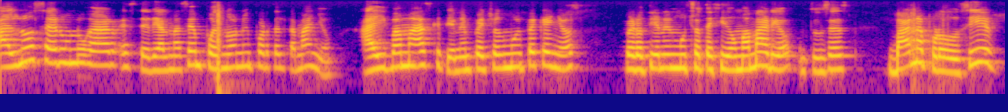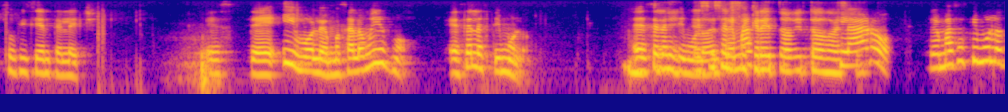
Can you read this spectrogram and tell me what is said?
al no ser un lugar este, de almacén, pues no, no importa el tamaño. Hay mamás que tienen pechos muy pequeños, pero tienen mucho tejido mamario, entonces van a producir suficiente leche. Este, y volvemos a lo mismo, es el estímulo. Es el estímulo. Ese es el secreto de todo esto. Claro, entre más estímulos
